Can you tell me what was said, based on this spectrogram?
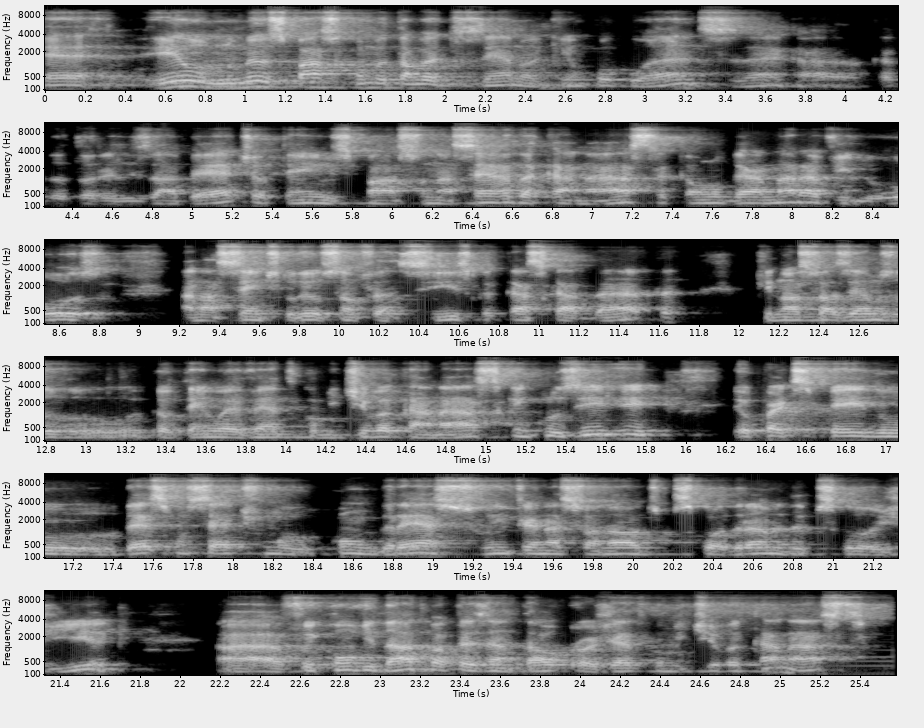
É, eu, no meu espaço, como eu estava dizendo aqui um pouco antes, né, com a, com a doutora Elizabeth, eu tenho espaço na Serra da Canastra, que é um lugar maravilhoso, a nascente do Rio São Francisco, Cascadanta, que nós fazemos, o, eu tenho o evento Comitiva Canastra, que inclusive eu participei do 17º Congresso Internacional de Psicodrama e de Psicologia, ah, fui convidado para apresentar o projeto Comitiva Canastra.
